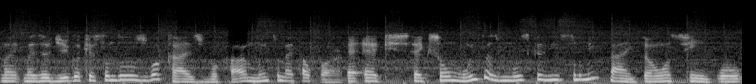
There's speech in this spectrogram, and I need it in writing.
mas, mas eu digo a questão dos vocais. O vocal é muito metalcore. É, é, que, é que são muitas músicas instrumentais. Então, assim, o,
